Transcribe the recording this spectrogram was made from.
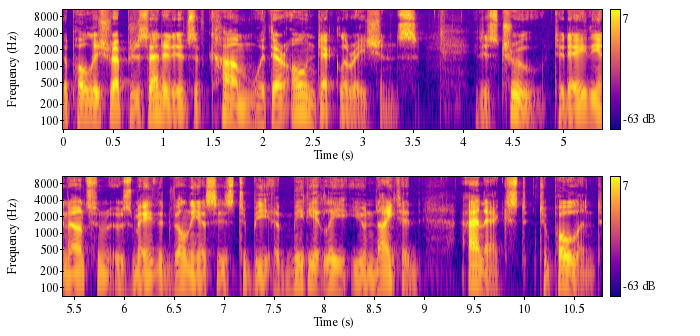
The Polish representatives have come with their own declarations. It is true, today the announcement was made that Vilnius is to be immediately united, annexed to Poland.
